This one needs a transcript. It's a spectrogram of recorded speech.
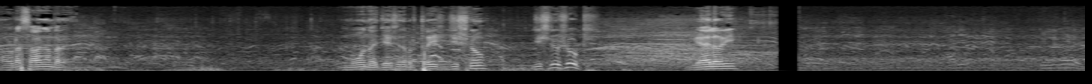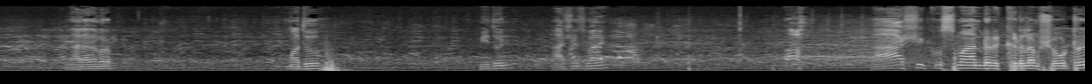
അവിടെ സെവൻ നമ്പർ മൂന്ന്. Jersey number three. Jishnu. Jishnu shoot. Gallery. നാലാം നമ്പർ. മധു. മിഥുൻ. ആഷിഖ് ഉസ്മാൻ ആഷിഖ് ഉസ്മാന്റെ ഒരു കിടലം ഷോട്ട്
